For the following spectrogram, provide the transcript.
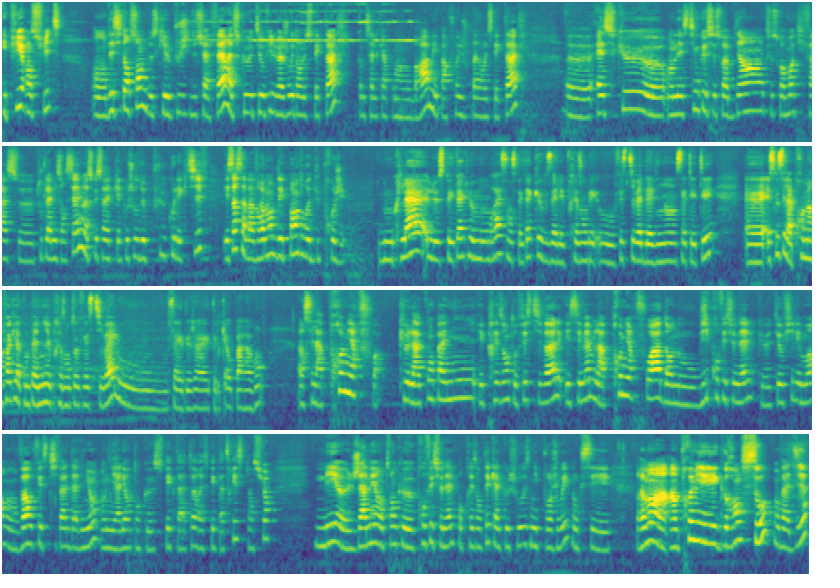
Et puis ensuite, On décide ensemble de ce qui est le plus judicieux à faire. Est-ce que Théophile va jouer dans le spectacle, comme c'est le cas pour mon bras, mais parfois il joue pas dans le spectacle euh, Est-ce que euh, on estime que ce soit bien, que ce soit moi qui fasse euh, toute la mise en scène, ou est-ce que ça va être quelque chose de plus collectif? Et ça, ça va vraiment dépendre du projet. Donc là, le spectacle Mon bras, c'est un spectacle que vous allez présenter au Festival d'Avignon cet été. est-ce que c'est la première fois que la compagnie est présente au festival ou ça a déjà été le cas auparavant? Alors c'est la première fois que la compagnie est présente au festival et c'est même la première fois dans nos vies professionnelles que Théophile et moi on va au festival d'Avignon. On y allait en tant que spectateur et spectatrice bien sûr, mais euh, jamais en tant que professionnel pour présenter quelque chose ni pour jouer. Donc c'est vraiment un, premier grand saut on va dire.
